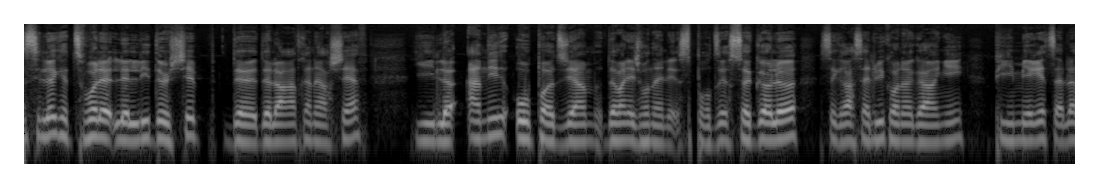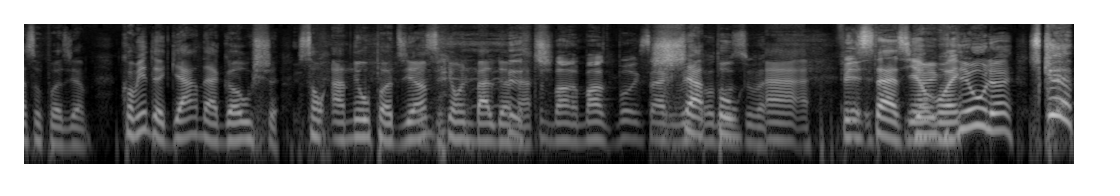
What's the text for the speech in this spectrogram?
c'est là que tu vois le, le leadership de, de leur entraîneur-chef. Il l'a amené au podium devant les journalistes pour dire ce gars-là, c'est grâce à lui qu'on a gagné, puis il mérite sa place au podium. Combien de gardes à gauche sont amenés au podium puis qui ont une balle de match? Je m'en pense pas que ça arrive trop, Chapeau. trop souvent. à- Il y a Félicitations. une ouais. vidéo, là. Skip!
